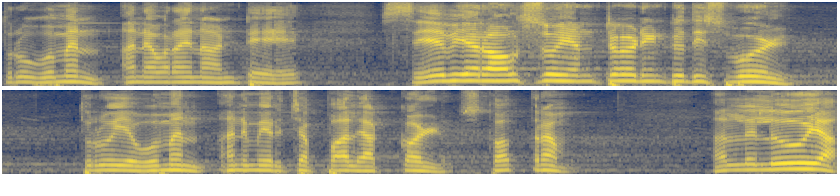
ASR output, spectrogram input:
through women అని ఎవరైనా అంటే saviour also entered in to this world through a women అని మీరు చెప్పాలి అక్కళ్ళు. స్తోత్రం. అల్లెలూయా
